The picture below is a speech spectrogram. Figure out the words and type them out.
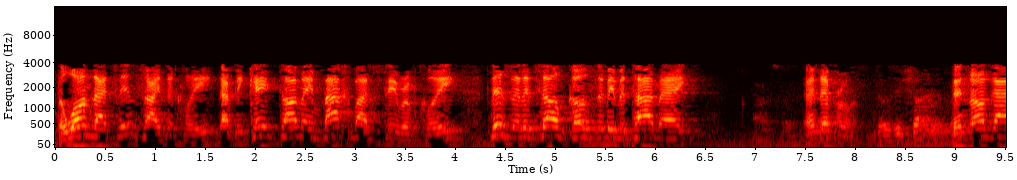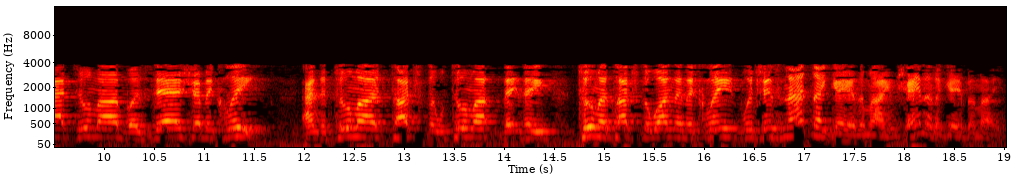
The one that's inside the kli, that became tame machbas tir of kli, this in itself goes to be betame a different one. The noga tuma b'zeh shebekli. And the tumor touched the tuma, the, the tuma touched the one in the kli, which is not negay of the mayim. Shein of the mayim.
